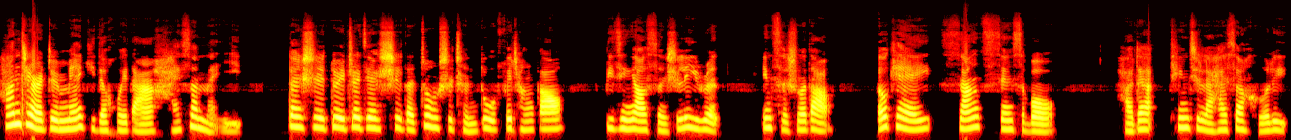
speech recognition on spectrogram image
Hunter 对 Maggie 的回答还算满意，但是对这件事的重视程度非常高，毕竟要损失利润，因此说道。Okay, sounds sensible. 好的，听起来还算合理。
